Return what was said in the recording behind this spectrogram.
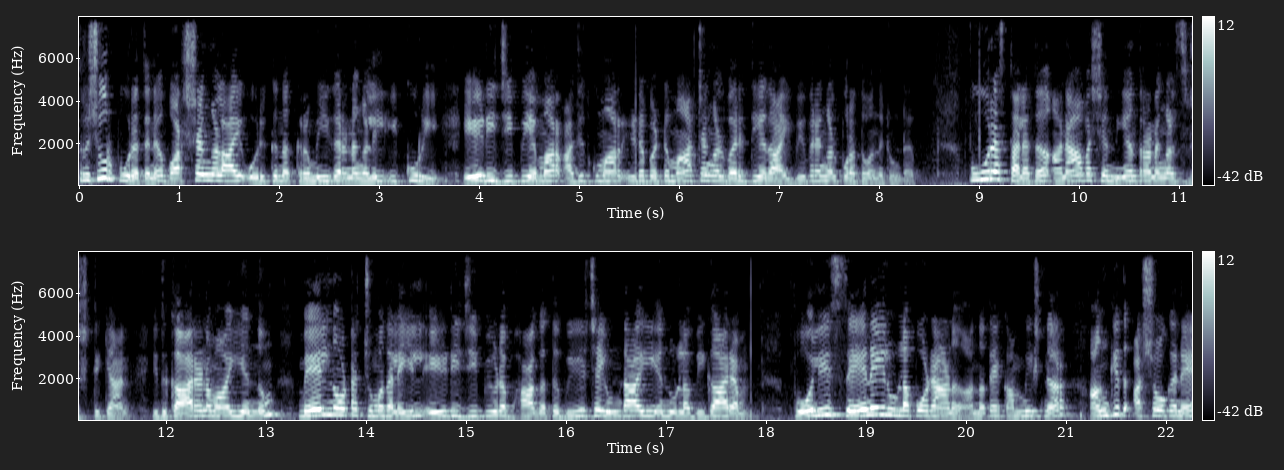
തൃശൂർ പൂരത്തിന് വർഷങ്ങളായി ഒരുക്കുന്ന ക്രമീകരണങ്ങളിൽ ഇക്കുറി A D G P M R Ajith Kumar ഇടപെട്ട് മാറ്റങ്ങൾ വരുത്തിയതായി വിവരങ്ങൾ പുറത്തു വന്നിട്ടുണ്ട്. പൂരസ്ഥലത്ത് അനാവശ്യ നിയന്ത്രണങ്ങൾ സൃഷ്ടിക്കാൻ ഇത് കാരണമായി എന്നും മേൽനോട്ട ചുമതലയിൽ എ ഡി ജി പിയുടെ ഭാഗത്ത് വീഴ്ചയുണ്ടായി എന്നുള്ള വികാരം പോലീസ് സേനയിലുള്ളപ്പോഴാണ് അന്നത്തെ കമ്മീഷണർ അങ്കിത് അശോകനെ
